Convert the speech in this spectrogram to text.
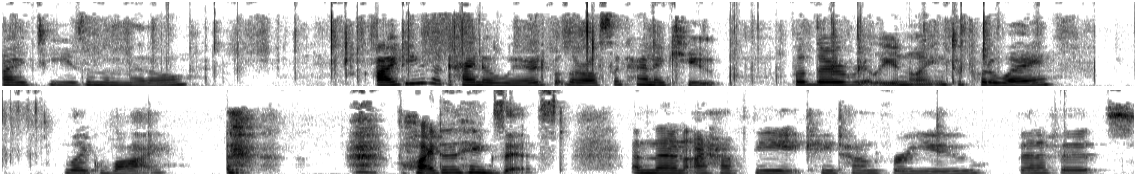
IDs in the middle. IDs are kind of weird but they're also kind of cute but they're really annoying to put away. Like why? why do they exist? And then I have the K-Town for You benefits,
